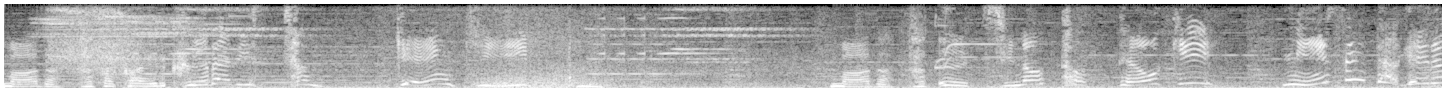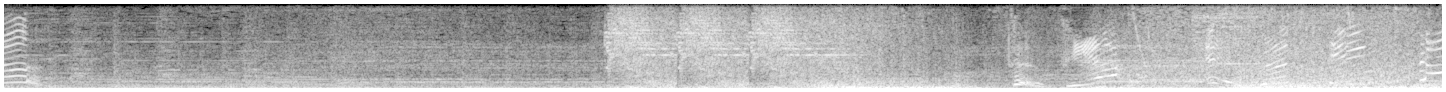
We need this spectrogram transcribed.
まだ戦える。クラリスちゃん元気？いっまだたうちのとっておき見せてあげる。スフィアエクスティンクショ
